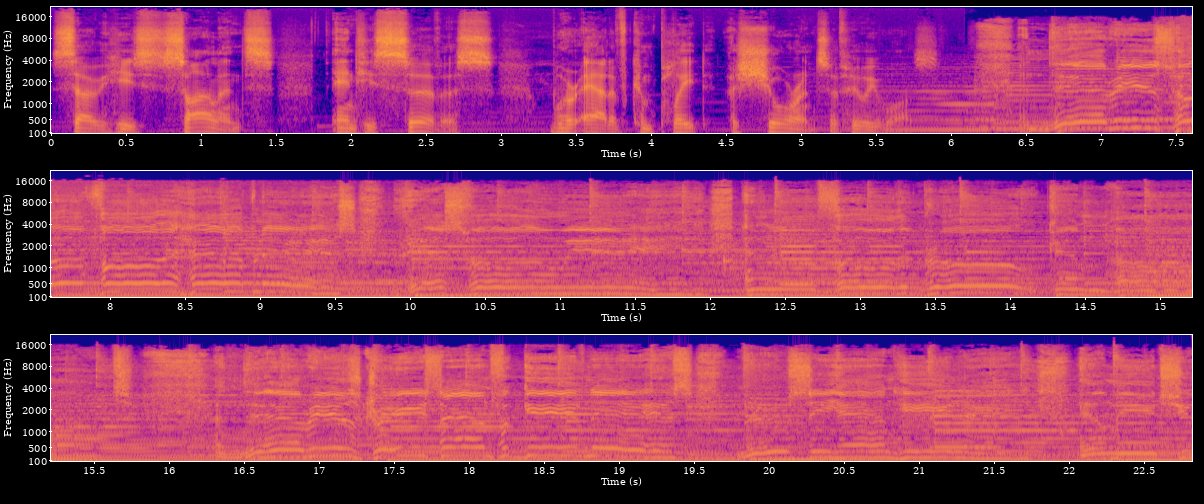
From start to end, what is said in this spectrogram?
So his silence and his service were out of complete assurance of who he was. Forgiveness, mercy and healing. He'll meet you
